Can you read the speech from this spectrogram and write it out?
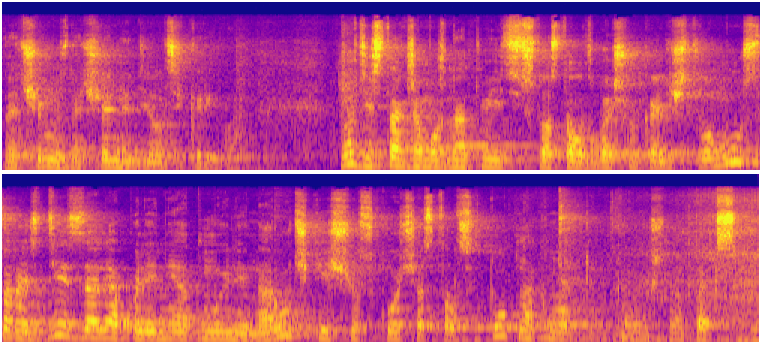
Зачем изначально делать криво? Но здесь также можно отметить, что осталось большое количество мусора. Здесь заляпали, не отмыли. На ручке еще скотч остался. Тут на кнопке, конечно, так себе.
